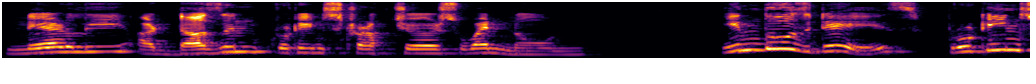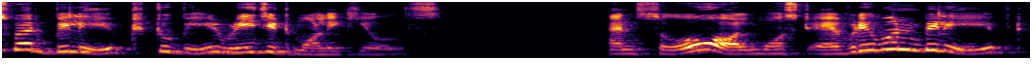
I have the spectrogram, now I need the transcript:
nearly a dozen protein structures were known. In those days, proteins were believed to be rigid molecules. And so almost everyone believed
